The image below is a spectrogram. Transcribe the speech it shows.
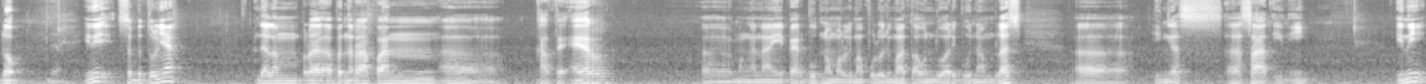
dok, ini sebetulnya dalam penerapan eh, KTR eh, mengenai Perbub nomor 55 tahun 2016 eh, hingga saat ini. Ini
